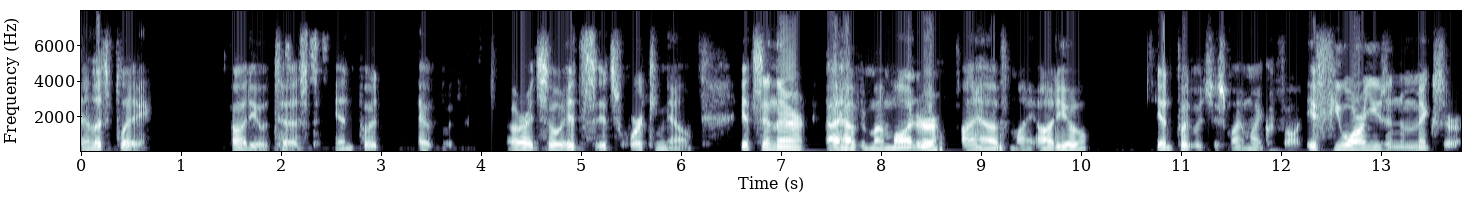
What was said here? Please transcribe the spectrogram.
And let's play audio test input output. Alright, so it's it's working now. It's in there. I have my monitor. I have my audio input, which is my microphone. If you are using a mixer,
